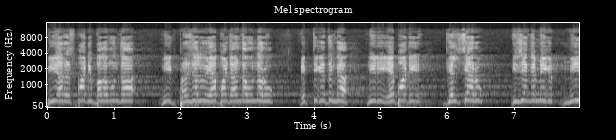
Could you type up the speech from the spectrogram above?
బీఆర్ఎస్ పార్టీ బలం ఉందా? మీ ప్రజలు ఏ పార్టీ అండ ఉన్నారు? వ్యక్తిగతంగా మీరు ఏ పార్టీ గెలిచారు? నిజంగా మీకు మీ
